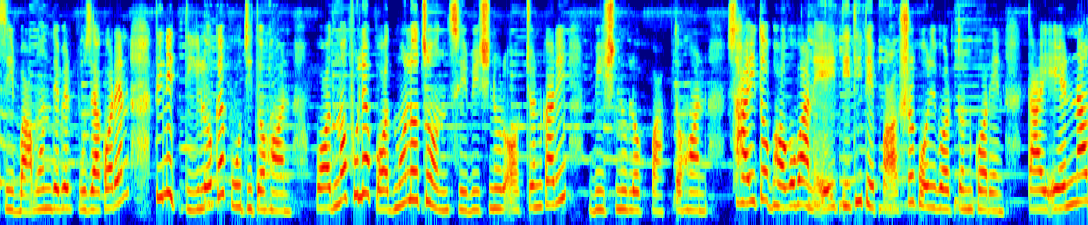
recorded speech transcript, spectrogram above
শ্রী বামন দেবের পূজা করেন, তিনি ত্রিলোকে পূজিত হন। পদ্মফুলে পদ্মলোচন শ্রী বিষ্ণুর অর্চনকারী বিষ্ণুলোক প্রাপ্ত হন। সাহিত্য ভগবান এই তিথিতে পার্শ্ব পরিবর্তন করেন। তাই এর নাম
